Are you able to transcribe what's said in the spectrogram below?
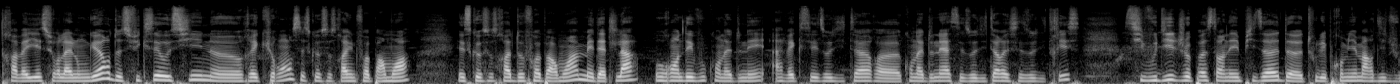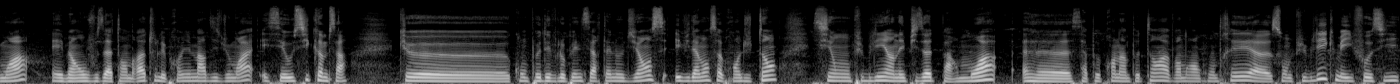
travailler sur la longueur, de se fixer aussi une euh, récurrence. Est-ce que ce sera une fois par mois? Est-ce que ce sera deux fois par mois? Mais d'être là au rendez-vous qu'on a donné avec ses auditeurs, qu'on a donné à ses auditeurs et ses auditrices. Si vous dites je poste un épisode tous les premiers mardis du mois, eh bien on vous attendra tous les premiers mardis du mois. Et c'est aussi comme ça qu'on peut développer une certaine audience. Évidemment, ça prend du temps. Si on publie un épisode par mois, Euh, ça peut prendre un peu de temps avant de rencontrer euh, son public, mais il faut aussi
